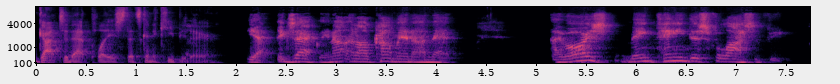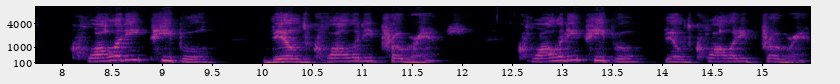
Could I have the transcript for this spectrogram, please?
got to that place that's going to keep you there. Yeah, exactly. And I'll, and I'll comment on that. I've always maintained this philosophy quality people build quality programs. Quality people build quality programs.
